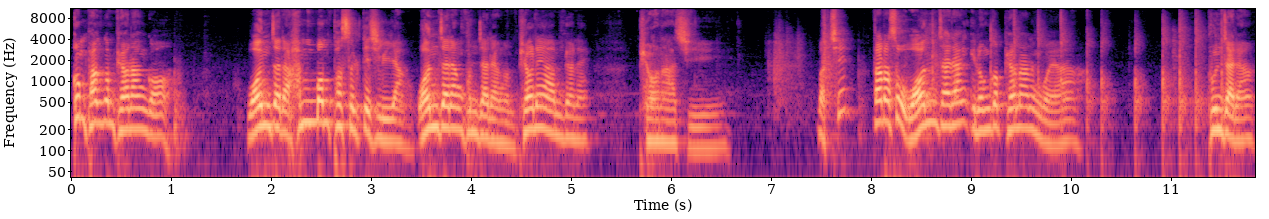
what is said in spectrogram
그럼 방금 변한 거, 원자량 한번 펐을 때 질량, 원자량, 분자량은 변해 안 변해? 변하지. 맞지? 따라서 원자량 이런 거 변하는 거야. 분자량.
